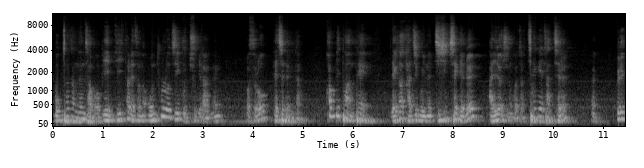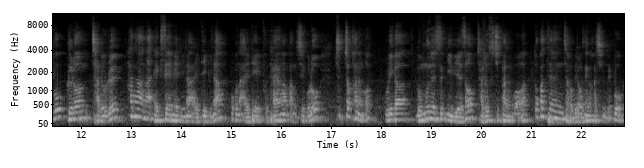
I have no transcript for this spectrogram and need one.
목차 잡는 작업이 디지털에서는 온톨로지 구축이라는 것으로 대체됩니다. 컴퓨터한테 내가 가지고 있는 지식 체계를 알려주는 거죠. 체계 자체를. 그리고 그런 자료를 하나하나 XML이나 RDB나 혹은 RDF 다양한 방식으로 축적하는 것. 우리가 논문을 쓰기 위해서 자료 수집하는 거와 똑같은 작업이라고 생각하시면 되고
